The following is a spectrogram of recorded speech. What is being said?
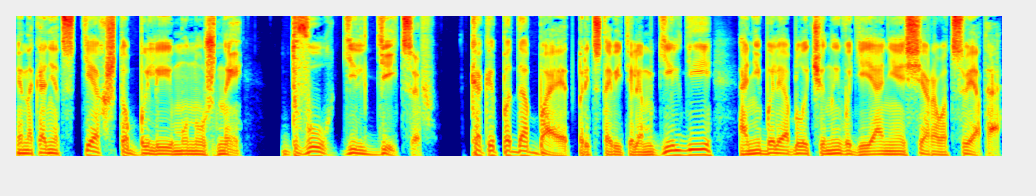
и, наконец, тех, что были ему нужны — двух гильдийцев. Как и подобает представителям гильдии, они были облачены в одеяние серого цвета,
